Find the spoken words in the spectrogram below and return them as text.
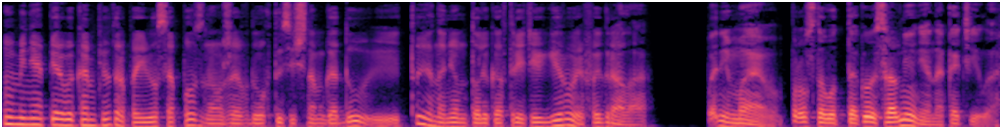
у меня первый компьютер появился поздно, уже в 2000 году, и то я на нем только в третьих героев играла». «Понимаю. Просто вот такое сравнение накатило.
